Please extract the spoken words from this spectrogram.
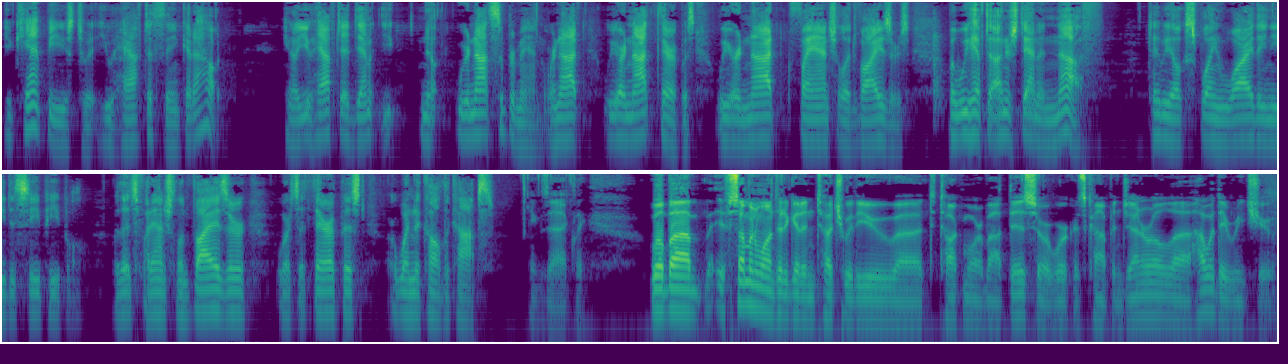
you can't be used to it. You have to think it out. You know, you have to identify. You, no, we're not Superman. We're not. We are not therapists. We are not financial advisors. But we have to understand enough to be able to explain why they need to see people, whether it's financial advisor or it's a therapist or when to call the cops. Exactly. Well, Bob, if someone wanted to get in touch with you uh, to talk more about this or workers' comp in general, uh, how would they reach you?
